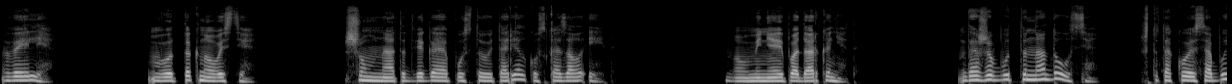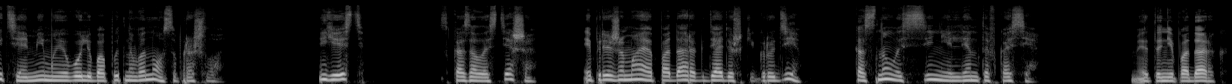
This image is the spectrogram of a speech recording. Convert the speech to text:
Вейли. «Вот так новости», Шумно отодвигая пустую тарелку, сказал Эйд. «Но у меня и подарка нет». Даже будто надулся, что такое событие мимо его любопытного носа прошло. «Есть», — сказала Стеша, и, прижимая подарок дядюшке груди, коснулась синей ленты в косе. «Это не подарок,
